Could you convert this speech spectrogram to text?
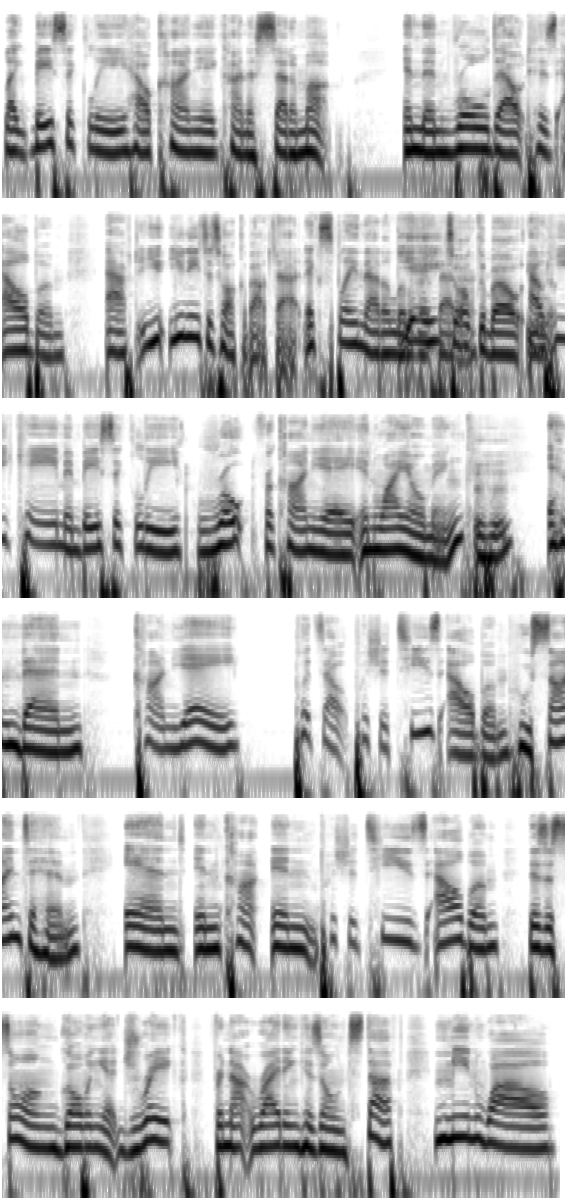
like basically how Kanye kind of set him up and then rolled out his album after. You, you need to talk about that. Explain that a little Yeah, bit. he better. talked about, how know- he came and basically wrote for Kanye in Wyoming, Mm-hmm. and then Kanye puts out Pusha T's album, who signed to him, and in Con- in Pusha T's album, there's a song going at Drake for not writing his own stuff. Meanwhile,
